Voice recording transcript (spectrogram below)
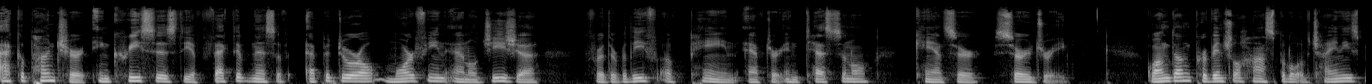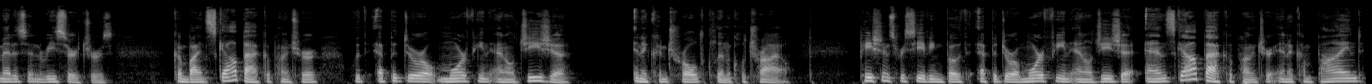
acupuncture increases the effectiveness of epidural morphine analgesia for the relief of pain after intestinal cancer surgery. Guangdong Provincial Hospital of Chinese Medicine researchers combined scalp acupuncture with epidural morphine analgesia in a controlled clinical trial. Patients receiving both epidural morphine analgesia and scalp acupuncture in a combined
